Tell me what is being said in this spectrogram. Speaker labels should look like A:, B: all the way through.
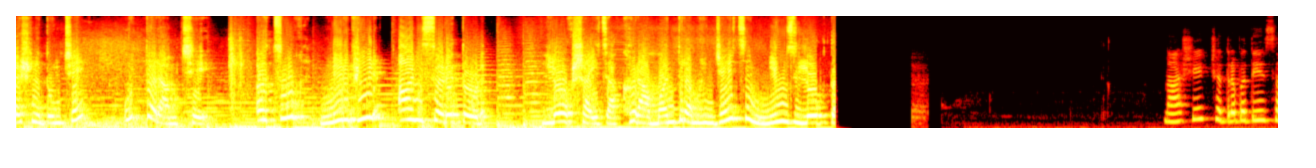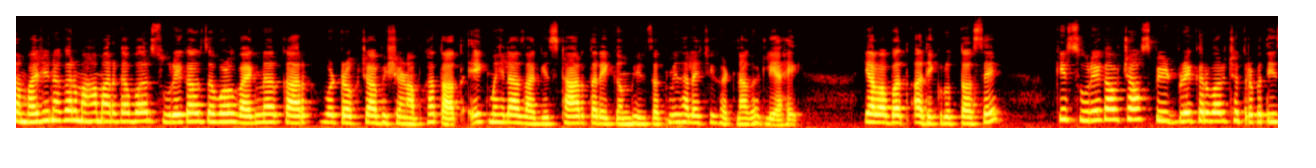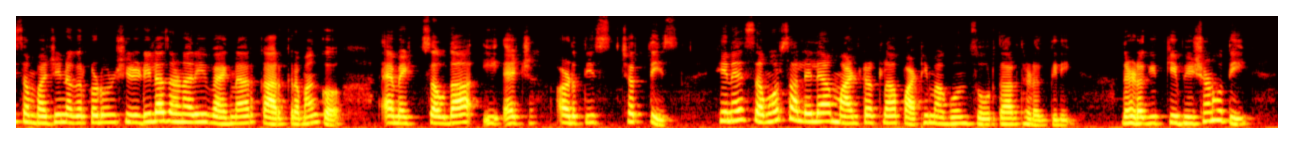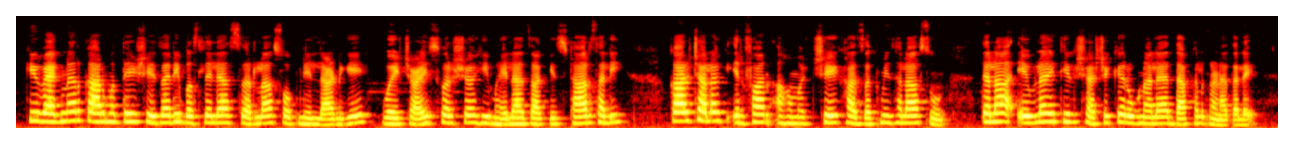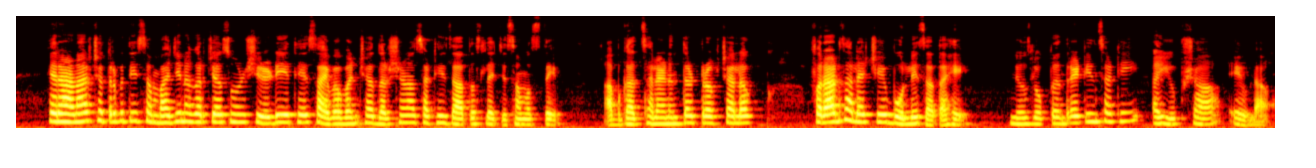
A: प्रश्न तुमचे उत्तर आमचे. अचूक निर्भीड आणि सडेतोड. लोकशाहीचा खरा मंत्र म्हणजेच न्यूज लोक
B: नाशिक छत्रपती संभाजीनगर महामार्गावर सुरेगावजवळ वॅगनर कार व ट्रकच्या भीषण अपघातात एक महिला जागीच ठार तर एक गंभीर जखमी झाल्याची घटना घडली आहे. याबाबत अधिक वृत्त असे की सुरेगावच्या स्पीड ब्रेकरवर छत्रपती संभाजीनगरकडून शिर्डीला जाणारी वॅगनार कार क्रमांक एम एच चौदा ई एच अडतीस छत्तीस. हिने समोर चाललेल्या माल ट्रकला पाठीमागून जोरदार धडक दिली. धडक इतकी भीषण होती की वॅगनर कारमध्ये शेजारी बसलेल्या सरला स्वप्नील लांडगे वय चाळीस वर्ष ही महिला जागीच ठार झाली. कार चालक इरफान अहमद शेख हा जखमी झाला असून त्याला येवला येथील शासकीय रुग्णालयात दाखल करण्यात आले. हे राहणार छत्रपती संभाजीनगरचे असून शिर्डी येथे साईबाबांच्या दर्शनासाठी जात असल्याचे समजते. अपघात झाल्यानंतर ट्रक चालक फरार झाल्याचे बोलले जात आहे. न्यूज लोकतंत्र एटीनसाठी अयूब शाह येवला.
